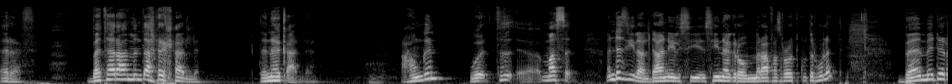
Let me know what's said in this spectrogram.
እረፍ በተራ ምን ታደርጋለህ? ትነቃለን አሁን ግን እንደዚህ ይላል ዳንኤል ሲነግረው ምዕራፍ 12 ቁጥር 2 በምድር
